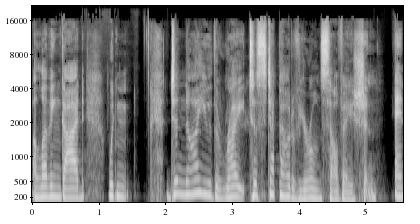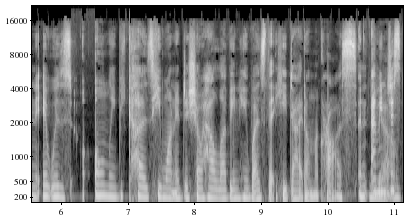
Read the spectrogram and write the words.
A loving God wouldn't deny you the right to step out of your own salvation. And it was only because he wanted to show how loving he was that he died on the cross. And I mean, just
